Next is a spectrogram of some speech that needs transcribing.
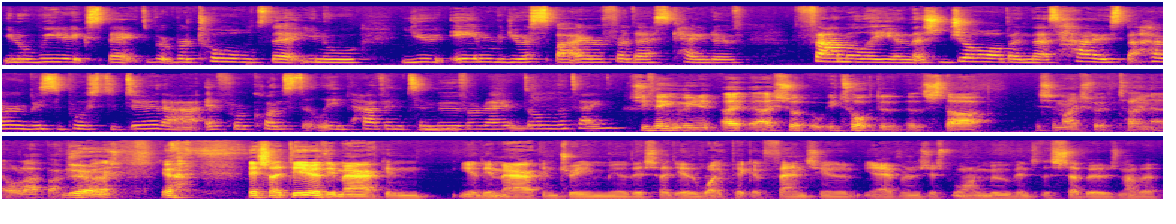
you know we expect but we're told that you know you aim you aspire for this kind of family and this job and this house but how are we supposed to do that if we're constantly having to move around all the time Do you think? I mean, I, I saw we talked at, at the start. It's a nice way of tying it all up. Actually, Yeah. Yeah. This idea of the American, you know, the American dream. You know, this idea of the white picket fence. You know, you know everyone's just want to move into the suburbs and have a,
